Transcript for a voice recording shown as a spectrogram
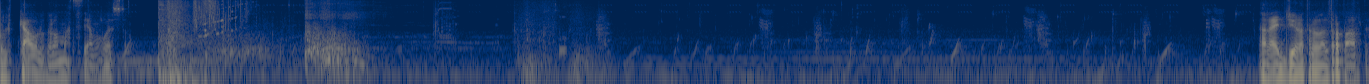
Col cavolo che lo ammazziamo questo. Ah, lei gira tra l'altra parte.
